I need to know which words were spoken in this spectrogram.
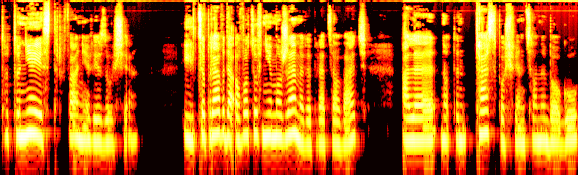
to, to nie jest trwanie w Jezusie. I co prawda owoców nie możemy wypracować, ale no ten czas poświęcony Bogu,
